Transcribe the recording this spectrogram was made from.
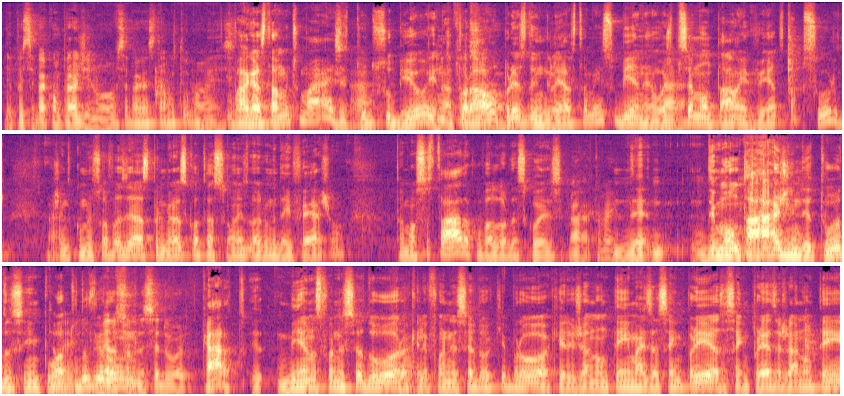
depois você vai comprar de novo, você vai gastar muito mais. Vai gastar muito mais, e tudo subiu e Tudo natural, inflacionou. o preço do ingresso também subia, né? Hoje, É. para você montar um evento, tá absurdo. A gente começou a fazer as primeiras cotações do Arung Day Fashion, estamos assustados com o valor das coisas. É, também. De, de montagem, de tudo, assim, pô, Também. tudo virou Menos um... fornecedor. Cara, t- menos fornecedor, É. aquele fornecedor quebrou, aquele já não tem mais essa empresa, essa empresa já não tem.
